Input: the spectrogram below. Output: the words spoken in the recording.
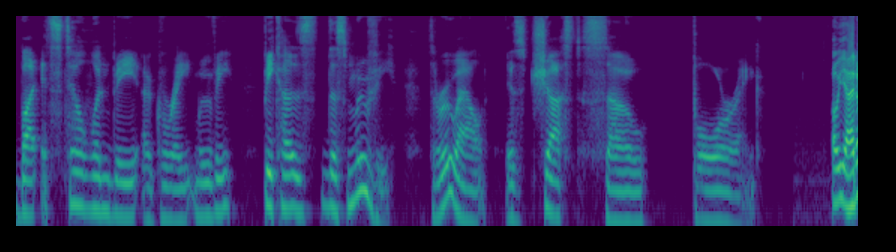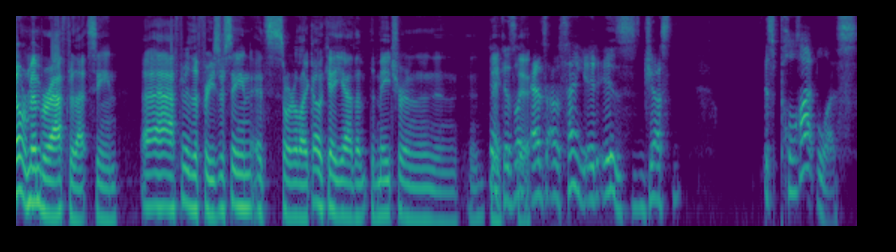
But it still wouldn't be a great movie because this movie throughout is just so boring. Oh yeah, I don't remember after that scene uh, after the freezer scene, it's sort of like okay, yeah, the the matron. And, and, yeah, because like yeah. as I was saying, it is just it's plotless.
